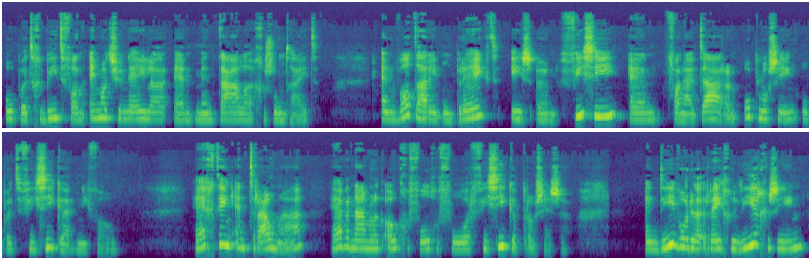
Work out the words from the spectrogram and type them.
op het gebied van emotionele en mentale gezondheid. En wat daarin ontbreekt is een visie en vanuit daar een oplossing op het fysieke niveau. Hechting en trauma hebben namelijk ook gevolgen voor fysieke processen. En die worden regulier gezien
